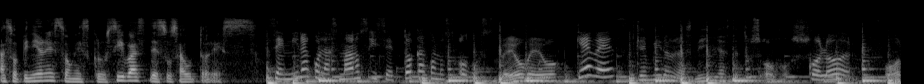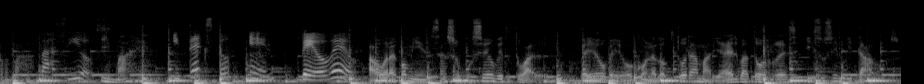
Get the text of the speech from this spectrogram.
Las opiniones son exclusivas de sus autores. Se mira con las manos y se toca con los ojos. Veo, veo. ¿Qué ves? ¿Qué miran las niñas de tus ojos? Color, Forma. vacíos Imagen. y texto en Veo Veo. Ahora comienza su museo virtual. Veo, veo con la doctora María Elba Torres y sus invitados.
